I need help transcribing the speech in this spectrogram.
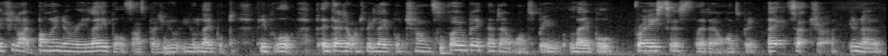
if you like binary labels i suppose you you labeled people they don't want to be labeled transphobic they don't want to be labeled racist they don't want to be etc you know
